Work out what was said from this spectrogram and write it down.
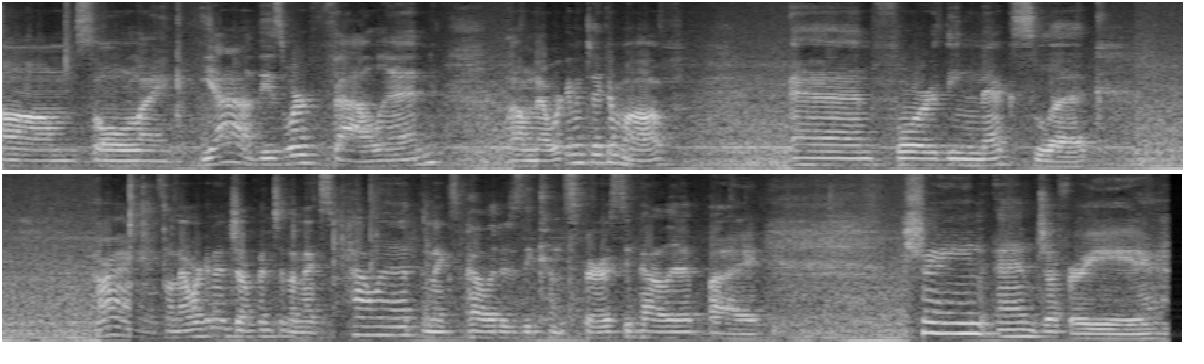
um, so like, yeah, these were Fallon. Um, now we're gonna take them off. And for the next look, alright, so now we're gonna jump into the next palette. The next palette is the Conspiracy palette by Shane and Jeffree.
